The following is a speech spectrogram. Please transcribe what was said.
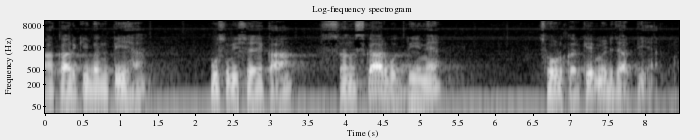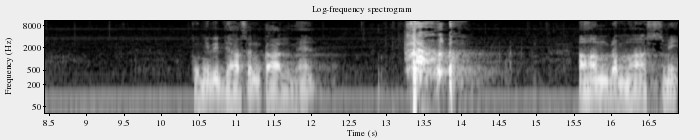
आकार की बनती है, उस विषय का संस्कार बुद्धि में छोड़ करके मिट जाती है। तो निधिध्यासन काल में अहम ब्रह्मास्मि,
